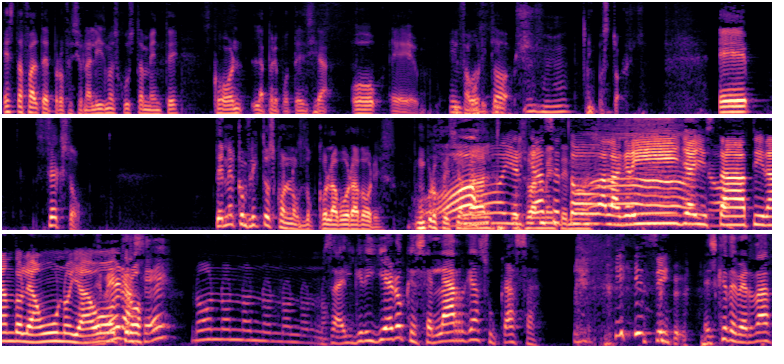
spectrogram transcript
esta falta de profesionalismo es justamente con la prepotencia o eh, el favoritismo. Impostor. Ujú. Impostor. Eh, sexto, tener conflictos con los lo- colaboradores. Un profesional Ay, el que hace no es- toda la grilla y Ay, no. está tirándole a uno y a De otro. veras, ¿eh? No, no, no, no, no, no, no. O sea, el grillero que se larga a su casa. sí. Es que de verdad,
